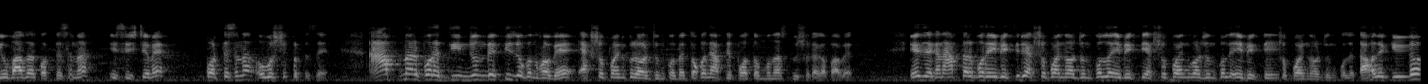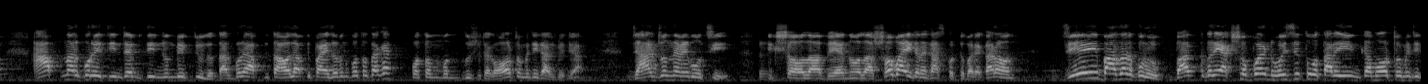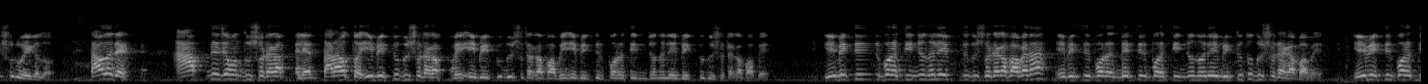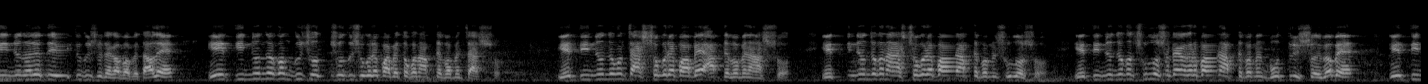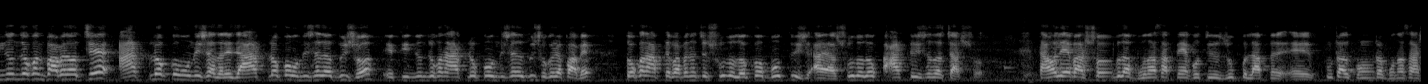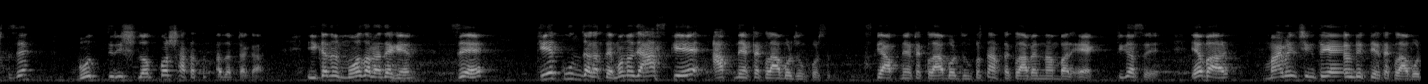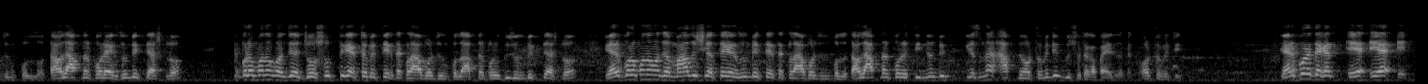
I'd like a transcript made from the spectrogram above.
কেউ বাজার করতেছে না, এই সিস্টেমে করতেছে না, অবশ্যই করতেছে। আপনার পরে তিনজন ব্যক্তি যখন হবে, একশো পয়েন্ট করে অর্জন করবে তখন আপনি প্রথম বোনাস দুশো টাকা পাবেন। এই যে এখানে আপনার পরে এই ব্যক্তির একশো পয়েন্ট অর্জন করল, এই ব্যক্তি একশো পয়েন্ট অর্জন করল, এই ব্যক্তি একশো পয়েন্ট অর্জন করল। তাহলে কি হলো? আপনার পরে তিনটা, তিনজন ব্যক্তি হলো। তারপরে আপনি, তাহলে আপনি পাই যাবেন কত টাকা? প্রথম দুশো টাকা। অটোমেটিক আসবে এটা। যার জন্য আমি বলছি, রিক্সাওয়ালা, ভ্যানওয়ালা, সবাই এখানে কাজ করতে পারে। কারণ যেই বাজার করুক, বাজার করে একশো পয়েন্ট হয়েছে তো তার ইনকাম অটোমেটিক শুরু হয়ে গেল। তাহলে দেখ আপনি যেমন দুশো টাকা পেলেন তারাও তো এই ব্যক্তি দুশো টাকা পাবে, এই ব্যক্তি দুশো টাকা পাবে, এই ব্যক্তির পরে তিনজন হলে এই ব্যক্তি দুশো টাকা পাবে। এই ব্যক্তির পরে তিনজন হলে ব্যক্তি দুশো টাকা পাবে না, এই ব্যক্তির পরে ব্যক্তির পরে তিনজন হলে এই ব্যক্তি তো দুশো টাকা পাবে। এই ব্যক্তির পরে তিনজন হলে তো এই ব্যক্তি দুশো টাকা পাবে। তাহলে এই তিনজন যখন দুশো দুশো দুশো করে পাবে, তখন আপনি পাবেন চারশো। এই তিনজন যখন চারশো করে পাবে, আপনি পাবেন আটশো। এই তিনজন যখন আটশো করে পাবেন, আপনি পাবেন ষোলোশো। এই তিনজন যখন ষোলোশো টাকা করে পাবেন, আপনি পাবেন বত্রিশশো। এইভাবে এই তিনজন যখন পাবেন হচ্ছে আট লক্ষ উনিশ হাজার। এই যে আট লক্ষ উনিশ হাজার দুইশো, এই তিনজন যখন আট লক্ষ উনিশ হাজার দুইশো করে পাবে, তখন আপনি পাবেন হচ্ছে ষোলো লক্ষ বত্রিশ ষোলো লক্ষ আটত্রিশ হাজার চারশো। তাহলে এবার সবগুলা বোনাস আপনি একত্রিত যোগ করলে আপনার টোটাল পনেরোটা বোনাস আসতেছে? বত্রিশ লক্ষ সাতাত্তর হাজার টাকা। এখানে মজাটা দেখেন যে কে কোন জায়গাতে, মনে হয় যে আজকে আপনি একটা ক্লাব অর্জন করছেন। আজকে আপনি একটা ক্লাব অর্জন করছেন, আপনার ক্লাবের নাম্বার এক, ঠিক আছে? এবার ময়মন সিং থেকে একজন ব্যক্তি একটা ক্লাব অর্জন করল। তাহলে আপনার পরে একজন ব্যক্তি আসলো। এরপরে মনে করেন যে যশোর থেকে একটা ব্যক্তি একটা ক্লাব অর্জন করল, আপনার পরে দুজন ব্যক্তি আসলো। এরপরে মনে করেন যে মালয়েশিয়া থেকে একজন ব্যক্তি একটা ক্লাব অর্জন করল, তাহলে আপনার পরে তিনজন ব্যক্তি গেছে না? আপনি অটোমেটিক দুশো টাকা পেয়ে যাবেন অটোমেটিক এরপরে দেখেন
